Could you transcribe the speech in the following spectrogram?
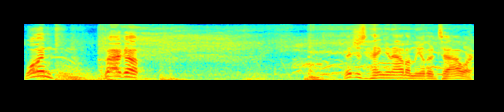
Woman, back up. They're just hanging out on the other tower.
